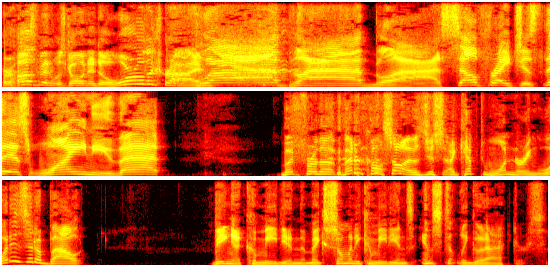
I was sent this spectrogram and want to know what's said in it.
Her husband was going into the world of crime. Blah, blah, blah. Self righteous this, whiny that. But for the Better Call Saul, I was just I kept wondering what is it about being a comedian that makes so many comedians instantly good actors,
